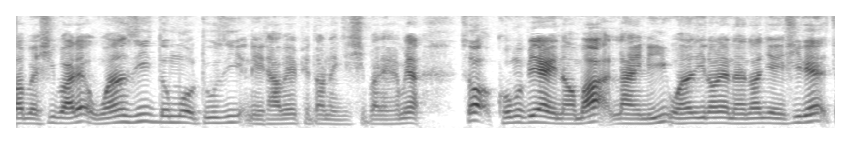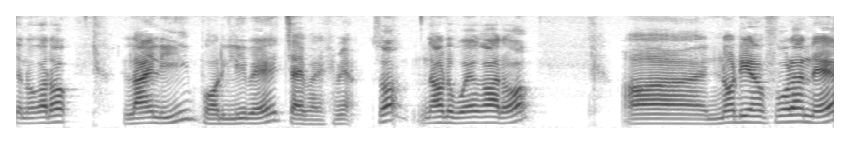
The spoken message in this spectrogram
တော့ပဲရှိပါတယ်1 0သို့မဟုတ်2 0အနေထားပဲဖြစ်တော့နိုင်ရှိပါတယ်ခင်ဗျဆိုတော့ကိုမပြတ်ရင်တော့မှ line လီ1 0လောက်နဲ့နိုင်သွားခြင်းရှိတယ်ကျွန်တော်ကတော့ line လီ body လေးပဲကြိုက်ပါတယ်ခင်ဗျဆိုတော့နောက်တစ်ပွဲကတော့အာ Nottingham Forest နဲ့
